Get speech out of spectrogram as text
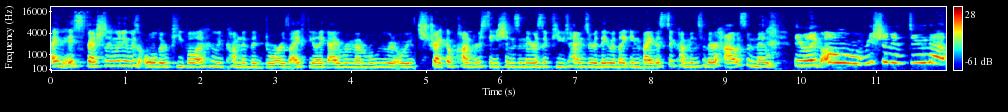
I, especially when it was older people who would come to the doors, I feel like I remember we would always strike up conversations, and there was a few times where they would like invite us to come into their house, and then they were like, "Oh, we shouldn't do that."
